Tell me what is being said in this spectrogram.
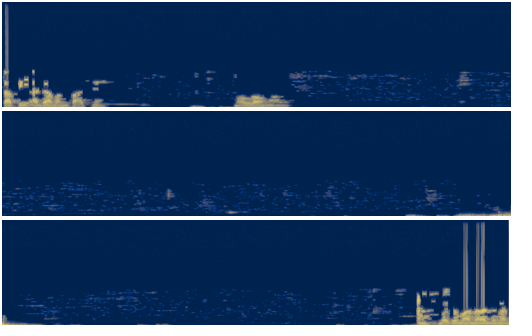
tapi ada manfaatnya. Allah bagaimana dengan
